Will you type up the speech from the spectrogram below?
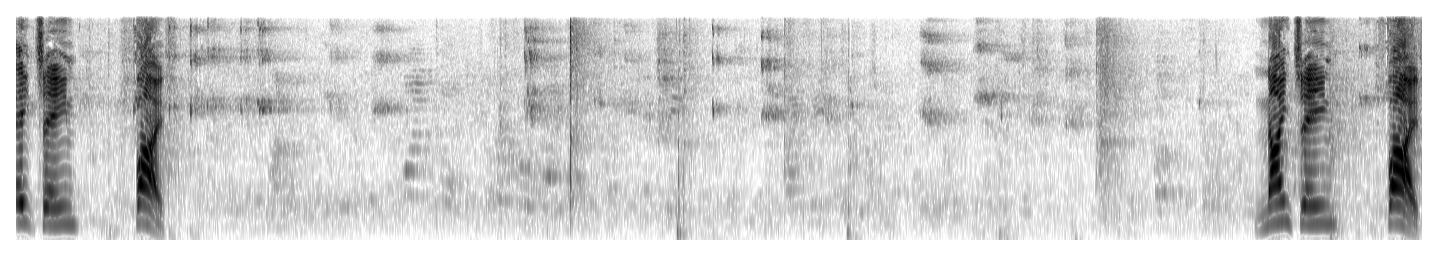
Eighteen, five. Nineteen, five.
